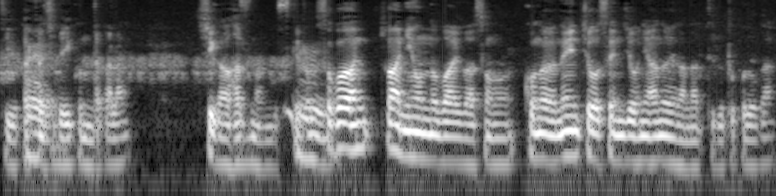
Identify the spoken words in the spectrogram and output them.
っていう形で行くんだから違うはずなんですけど、うんそこはは日本の場合はその、この世の延長線上にあの世がなっているところが、はい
